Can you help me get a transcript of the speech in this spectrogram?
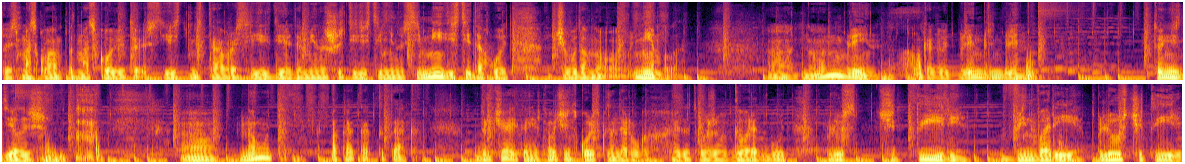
То есть Москва, Подмосковье. То есть есть места в России, где до минус 60, минус 70 доходит, чего давно не было. Вот. Ну, блин, как говорить, блин, блин, блин. Что не сделаешь. Вот. Ну вот, пока как-то так. Удручает, конечно, очень скользко на дорогах. Это тоже, вот говорят, будет плюс 4 в январе, плюс 4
